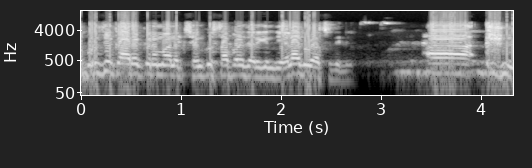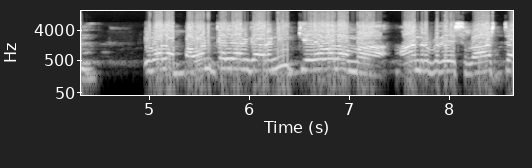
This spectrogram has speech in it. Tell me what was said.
అభివృద్ధి కార్యక్రమాలకు శంకుస్థాపన జరిగింది. ఎలా చూడవచ్చు దీన్ని? ఇవాళ పవన్ కళ్యాణ్ గారిని కేవలం ఆంధ్రప్రదేశ్ రాష్ట్ర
